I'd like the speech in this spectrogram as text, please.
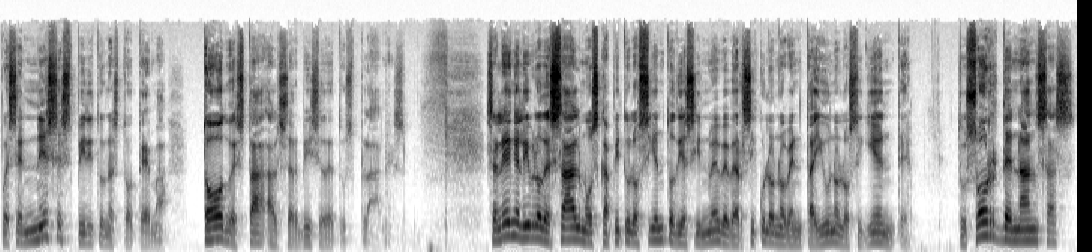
Pues en ese espíritu nuestro tema, todo está al servicio de tus planes. Se lee en el libro de Salmos capítulo 119 versículo 91 lo siguiente. Tus ordenanzas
